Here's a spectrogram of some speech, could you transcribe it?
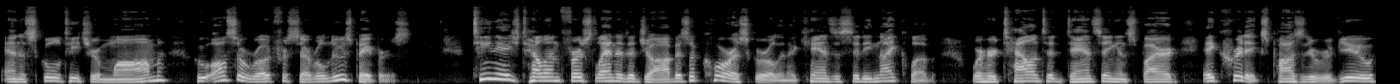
and a schoolteacher mom who also wrote for several newspapers. Teenaged Helen first landed a job as a chorus girl in a Kansas City nightclub, where her talented dancing inspired a critic's positive review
